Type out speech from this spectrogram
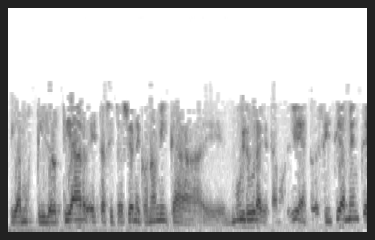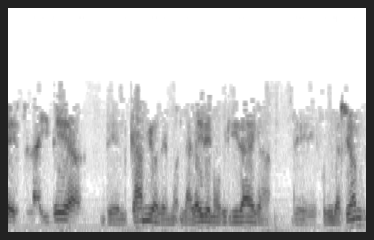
digamos, pilotear esta situación económica eh, muy dura que estamos viviendo. Definitivamente la idea del cambio de la ley de movilidad de jubilación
